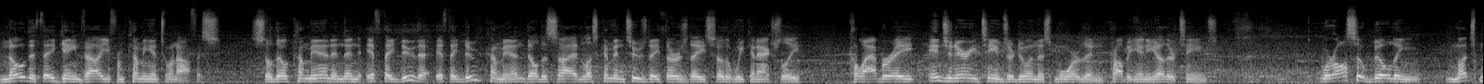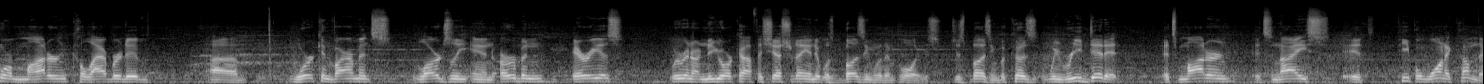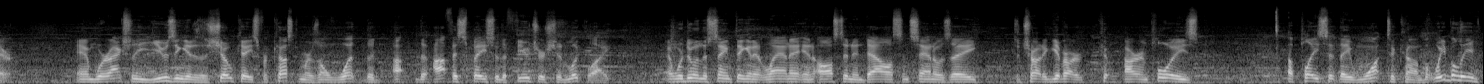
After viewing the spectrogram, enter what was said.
know that they gain value from coming into an office. So they'll come in and then if they do that if they do come in, they'll decide let's come in Tuesday, Thursday so that we can actually collaborate. Engineering teams are doing this more than probably any other teams. We're also building much more modern collaborative uh, work environments largely in urban areas we were in our New York office yesterday and it was buzzing with employees, just buzzing because we redid it. It's modern, it's nice, it, people want to come there. And we're actually using it as a showcase for customers on what the, uh, the office space of the future should look like. And we're doing the same thing in Atlanta, in Austin, in Dallas, and San Jose to try to give our our employees a place that they want to come. But we believe.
